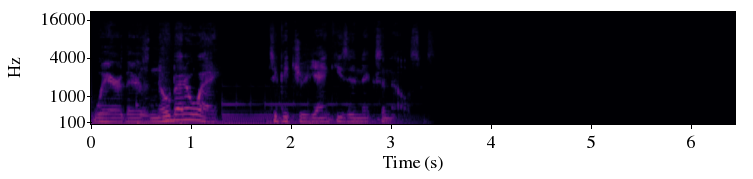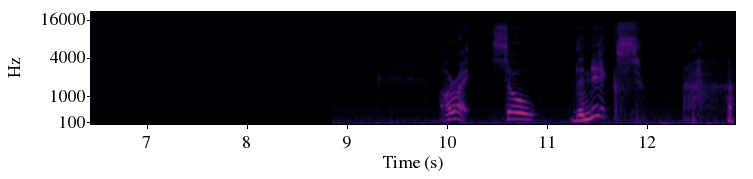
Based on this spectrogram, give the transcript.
where there's no better way to get your Yankees and Knicks analysis. All right, so the Knicks.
